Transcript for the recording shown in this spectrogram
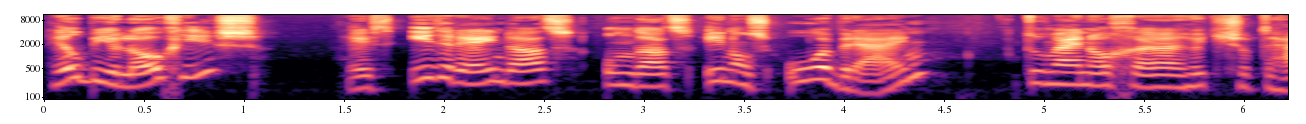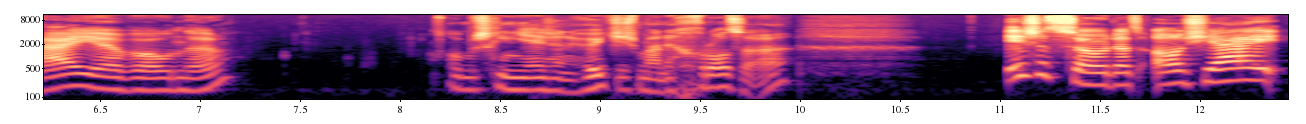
heel biologisch heeft iedereen dat, omdat in ons oerbrein, toen wij nog uh, hutjes op de hei woonden, of misschien niet eens in hutjes, maar in grotten, is het zo dat als jij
